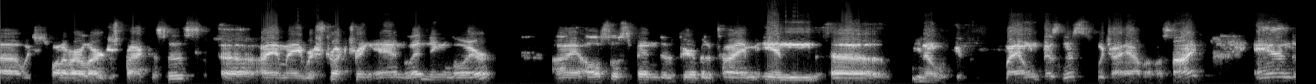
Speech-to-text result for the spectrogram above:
uh, which is one of our largest practices. Uh, I am a restructuring and lending lawyer. I also spend a fair bit of time in, uh, you know, my own business, which I have on the side. And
